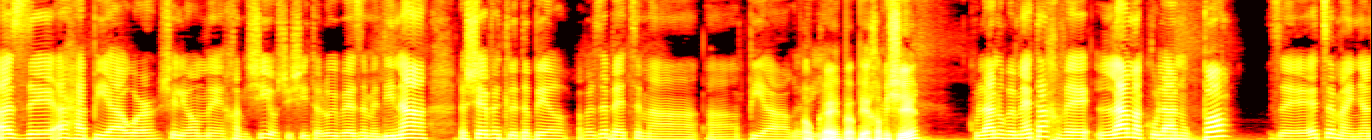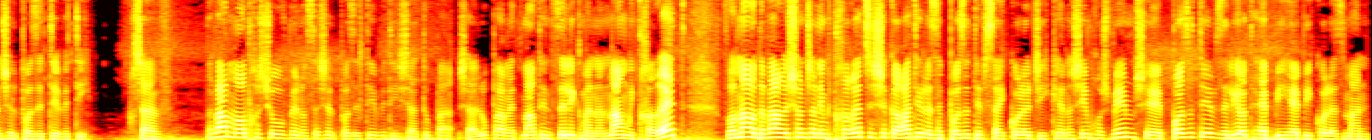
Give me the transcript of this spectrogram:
אז אה, ה-happy hour של יום אה, חמישי או שישי, תלוי באיזה מדינה, לשבת, לדבר, אבל זה בעצם הפי הרביעי. אוקיי, והפי החמישי? כולנו במתח, ולמה כולנו פה? זה עצם העניין של פוזיטיביטי. עכשיו, דבר מאוד חשוב בנושא של פוזיטיביטי, שאלו פעם את מרטין זליגמן על מה הוא מתחרט, והוא אמר, הדבר הראשון שאני מתחרט זה שקראתי לזה פוזיטיב סייקולוגי, כי אנשים חושבים שפוזיטיב זה להיות הפי-הפי כל הזמן.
